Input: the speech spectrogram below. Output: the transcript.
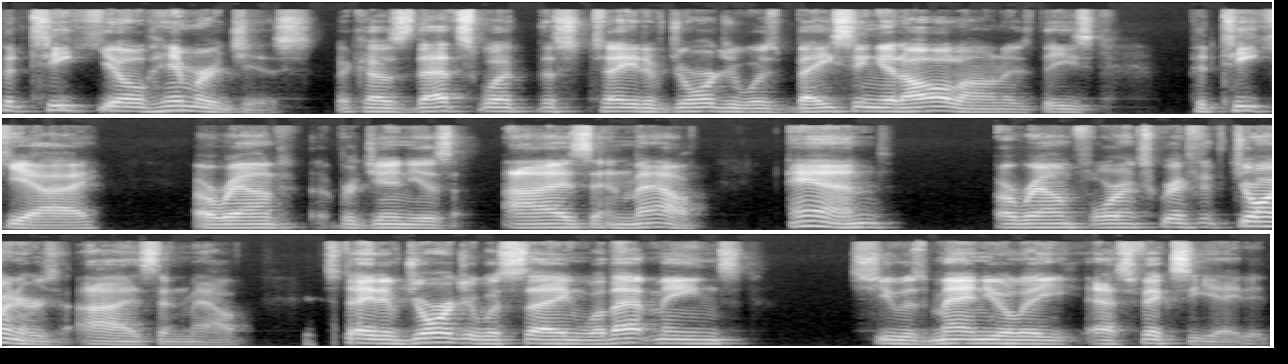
petechial hemorrhages because that's what the state of Georgia was basing it all on is these petechiae around Virginia's eyes and mouth and around Florence Griffith Joyner's eyes and mouth. State of Georgia was saying, well, that means she was manually asphyxiated.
